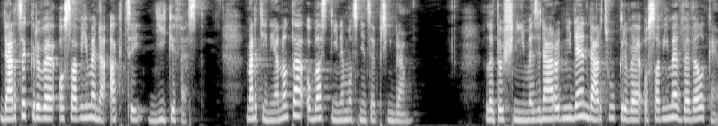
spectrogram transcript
Dárce krve oslavíme na akci Díky Fest. Martin Janota, oblastní nemocnice Příbram. Letošní Mezinárodní den dárců krve oslavíme ve Velkém.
